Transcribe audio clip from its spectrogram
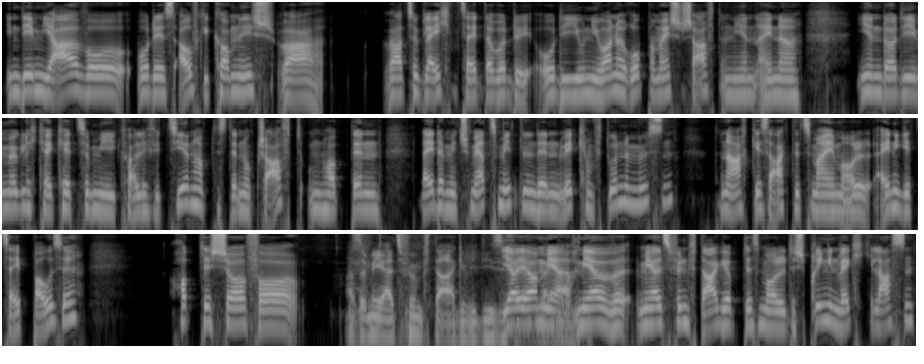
in dem Jahr, wo, wo das aufgekommen ist, war, war zur gleichen Zeit aber die, auch die Junioren-Europameisterschaft und ihren einer ihren da die Möglichkeit gehabt, zu mich qualifizieren, habe das dann noch geschafft und habe dann leider mit Schmerzmitteln den Wettkampf turnen müssen danach gesagt, jetzt mache ich mal einige Zeit Pause. Hab das schon vor. Also mehr als fünf Tage wie dieses ja, Jahr. Ja, mehr, mehr, mehr als fünf Tage. habe das mal das Springen weggelassen.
